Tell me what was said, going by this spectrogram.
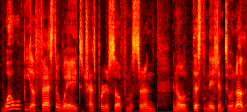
what would be a faster way to transport yourself from a certain, you know, destination to another?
